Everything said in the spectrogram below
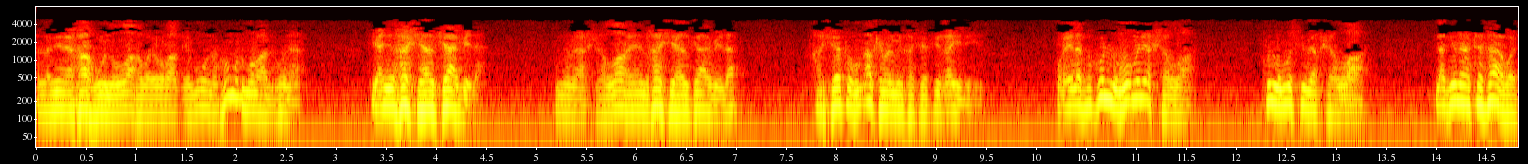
الذين يخافون الله ويراقبونه هم المراد هنا. يعني الخشية الكاملة. إنما يخشى الله يعني الخشية الكاملة. خشيتهم أكمل من خشية غيرهم. وإلا فكل مؤمن يخشى الله. كل مسلم يخشى الله. لكنها تفاوت.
